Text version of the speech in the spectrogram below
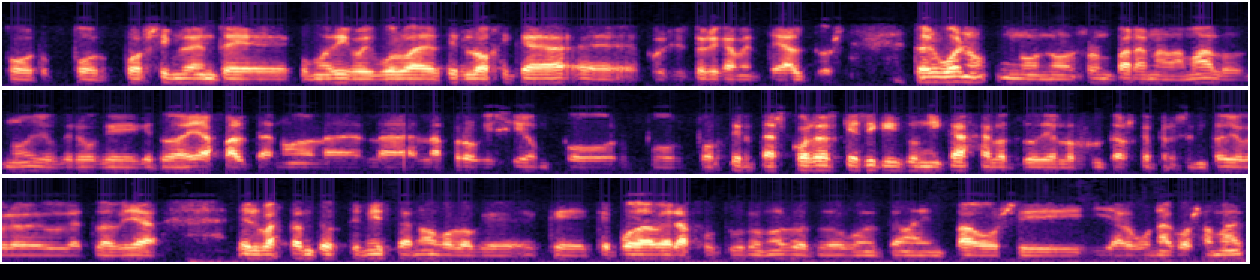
por, por, por, simplemente, como digo y vuelvo a decir lógica, eh, pues históricamente altos. Pero bueno, no, no son para nada malos, ¿no? Yo creo que, todavía falta, ¿no? La, la, provisión por, por, ciertas cosas que sí que hizo Unicaja el otro día los resultados que presentó. Yo creo que todavía es bastante optimista, ¿no? Con lo que, que, que pueda haber a futuro, ¿no? Sobre todo con el tema de impagos y, alguna cosa más.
